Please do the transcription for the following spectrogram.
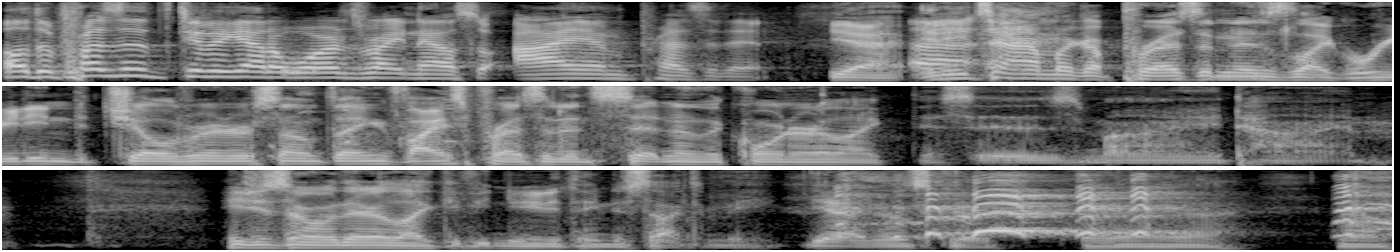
oh, the president's giving out awards right now, so I am president. Yeah. Anytime like a president is like reading to children or something, vice president's sitting in the corner like, this is my time. He's just over there like, if you need anything, just talk to me. Yeah, that's good. Yeah, yeah, yeah. No.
